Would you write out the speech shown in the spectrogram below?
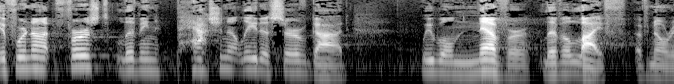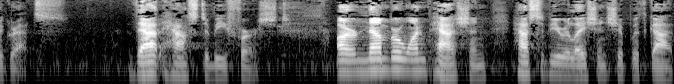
If we're not first living passionately to serve God, we will never live a life of no regrets. That has to be first. Our number one passion has to be relationship with God.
